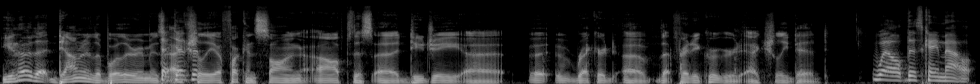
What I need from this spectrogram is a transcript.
You know that down in the boiler room is actually a fucking song off this uh, DJ uh, uh, record uh, that Freddy Krueger actually did. Well, this came out.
